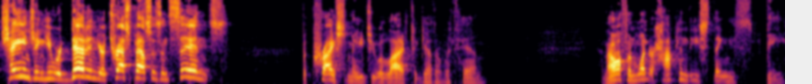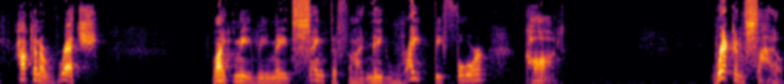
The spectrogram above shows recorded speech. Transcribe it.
changing. You were dead in your trespasses and sins, but Christ made you alive together with Him. And I often wonder how can these things be? How can a wretch like me, be made sanctified, made right before God, reconciled,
